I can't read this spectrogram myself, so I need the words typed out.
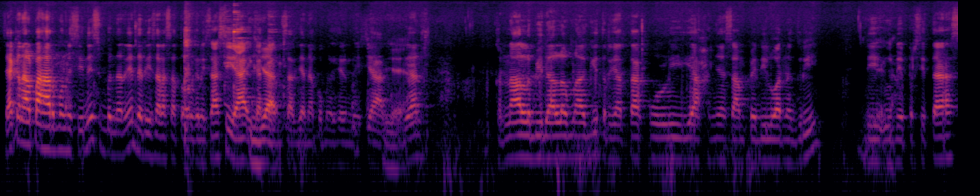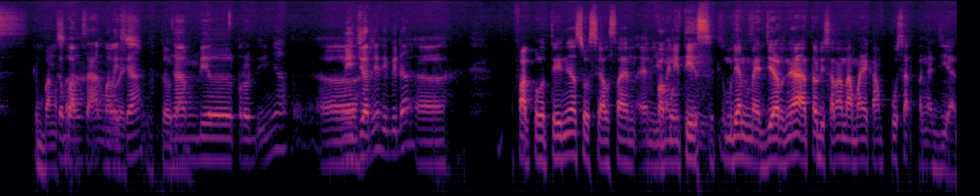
saya kenal Pak Harmonis ini sebenarnya dari salah satu organisasi ya Ikatan Iya. Sarjana Komunikasi Indonesia. Kemudian kenal lebih dalam lagi ternyata kuliahnya sampai di luar negeri di Iya. Universitas Kebangsaan Kebangsaan Malaysia, Betul, kan. ngambil prodinya apa? Majornya di bidang Eh, fakultinya Social Science and Humanities, kemudian majornya atau di sana namanya kan pusat pengajian.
